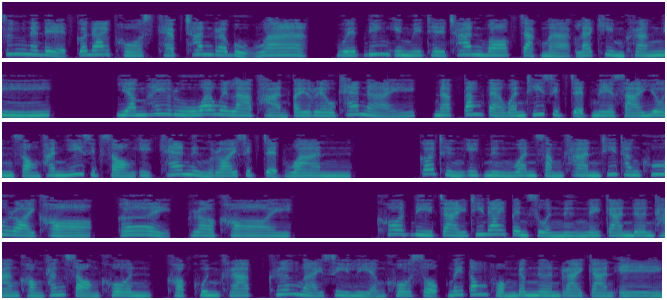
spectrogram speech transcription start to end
ซึ่งณเดชก็ได้โพสต์แคปชั่นระบุว่า Wedding Invitation บอกจากหมากและคิมครั้งนี้ ย้ำให้รู้ว่าเวลาผ่านไปเร็วแค่ไหน นับตั้งแต่วันที่ 17 เมษายน 2022 อีกแค่ 117 วัน ก็ถึงอีกหนึ่งวันสำคัญที่ทั้งคู่รอยคอ เอ้ย รอคอย โคตรดีใจที่ได้เป็นส่วนหนึ่งในการเดินทางของทั้งสองคน ขอบคุณครับ เครื่องหมายสี่เหลี่ยมโคศกไม่ต้องผมดำเนินรายการเอง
